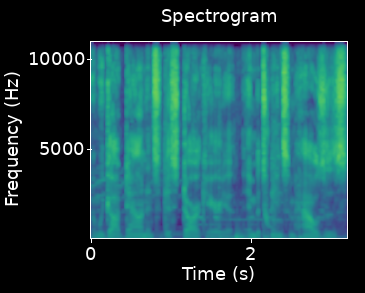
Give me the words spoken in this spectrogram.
and we got down into this dark area in between some houses.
